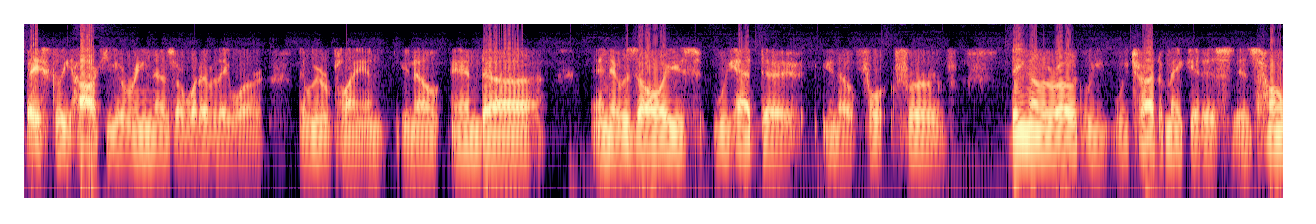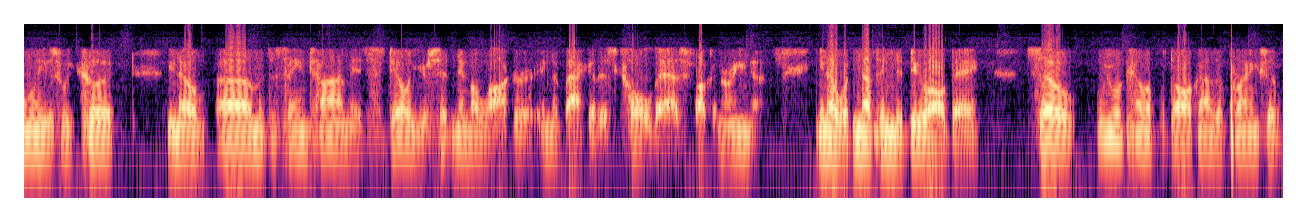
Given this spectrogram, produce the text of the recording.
basically hockey arenas or whatever they were that we were playing. You know, and uh, and it was always we had to, you know, for for being on the road, we we tried to make it as as homely as we could you know, um, at the same time, it's still you're sitting in a locker in the back of this cold ass fucking arena, you know, with nothing to do all day. So we would come up with all kinds of pranks of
